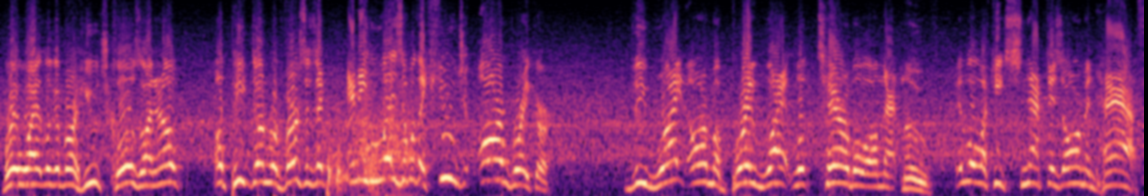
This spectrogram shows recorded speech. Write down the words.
Bray Wyatt looking for a huge clothesline. And oh, oh, Pete Dunne reverses it and he lays it with a huge arm breaker. The right arm of Bray Wyatt looked terrible on that move. It looked like he snapped his arm in half.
